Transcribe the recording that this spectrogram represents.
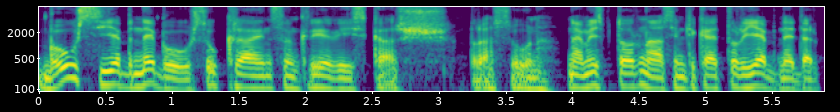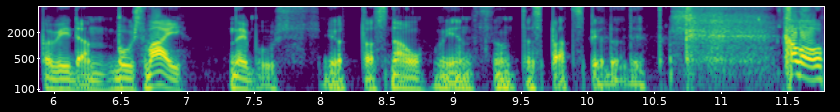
Būs, jeb nebūs Ukrainas un Krievijas karš, prasūna. Nē, mēs par to runāsim, tikai tur jeb nedara pa vidām. Būs vai nebūs, jo tas nav viens un tas pats, piedodiet. Halo!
